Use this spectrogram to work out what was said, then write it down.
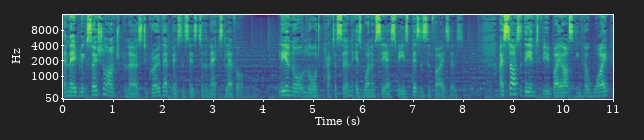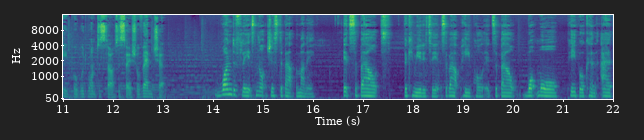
enabling social entrepreneurs to grow their businesses to the next level. Leonore Lord Patterson is one of CSV's business advisors. I started the interview by asking her why people would want to start a social venture. Wonderfully, it's not just about the money, it's about the community, it's about people, it's about what more people can add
